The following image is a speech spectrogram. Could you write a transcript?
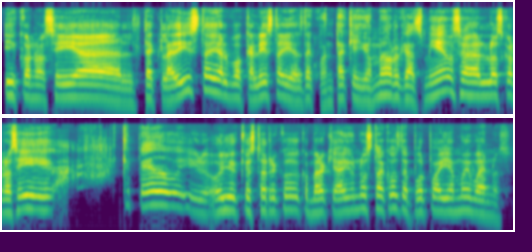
Y conocí al tecladista y al vocalista y haz de cuenta que yo me orgasmié. O sea, los conocí y, "Ah, ¿Qué pedo, güey? Oye, que está rico de comer aquí. Hay unos tacos de pulpo allá muy buenos.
